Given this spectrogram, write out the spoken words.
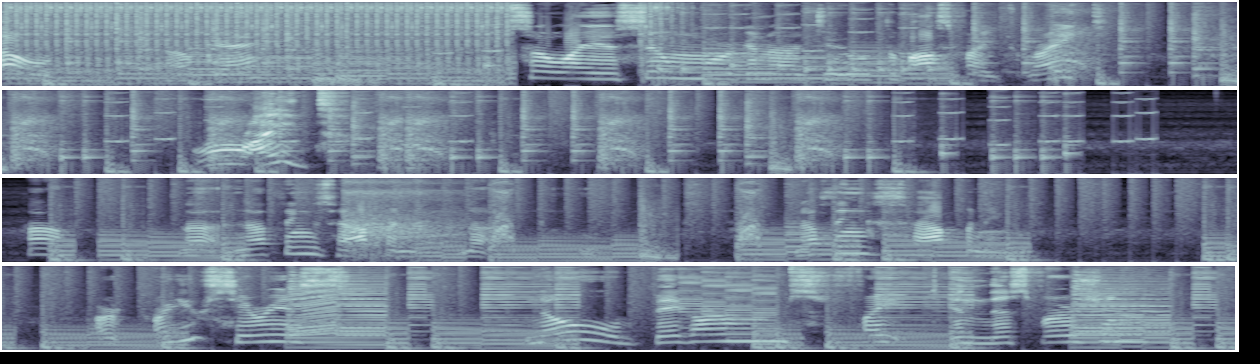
Oh, okay. So I assume we're gonna do the boss fight, right? Alright! Huh. No, nothing's happening. No. Nothing's happening. Are, are you serious? No big arms fight in this version?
